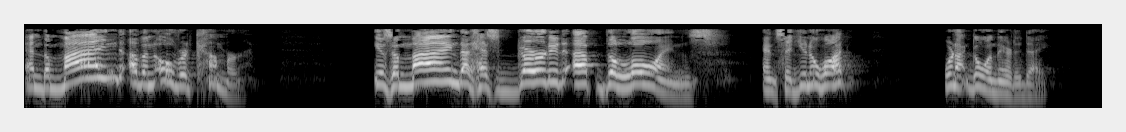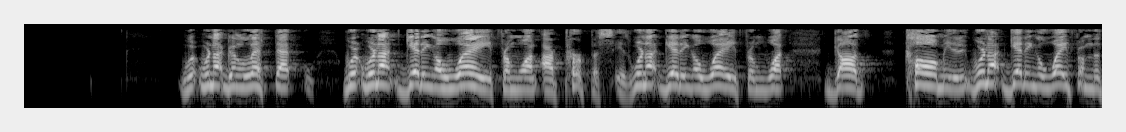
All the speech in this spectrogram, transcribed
And the mind of an overcomer is a mind that has girded up the loins and said, you know what? We're not going there today. We're not going to let that, we're not getting away from what our purpose is. We're not getting away from what God called me to do. We're not getting away from the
